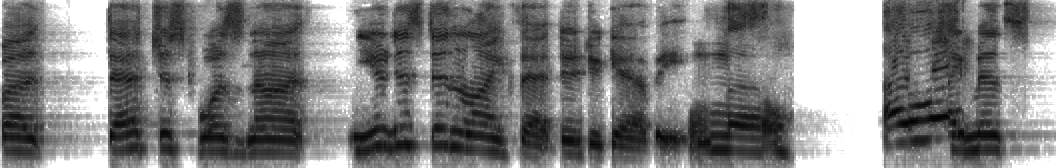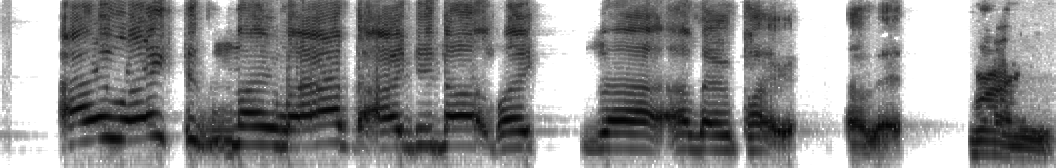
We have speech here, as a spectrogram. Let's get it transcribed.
but that just was not. You just didn't like that, did you, Gabby? No, I like. Miss. I liked my lab. I did not like the other part of it. Right.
